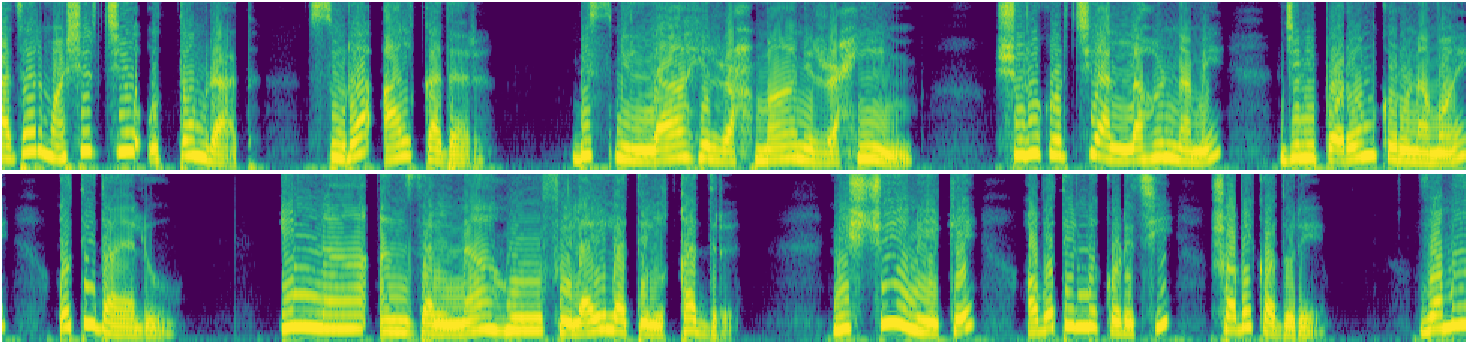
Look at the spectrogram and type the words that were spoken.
হাজার মাসের চেয়ে উত্তম রাত। সুরা আল কাদার বিসমিল্লাহির রহমানির রাহিম শুরু করছি আল্লাহর নামে, যিনি পরম করুণাময়, অতি দয়ালু। ইন্না আনজালনাহু ফিলাইলাতিল কদ্র। নিশ্চয়ই আমি একে অবতীর্ণ করেছি সবে কদরে। ওয়ামা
